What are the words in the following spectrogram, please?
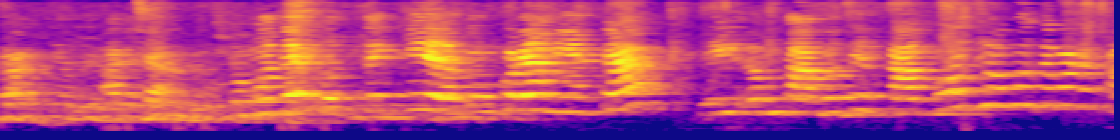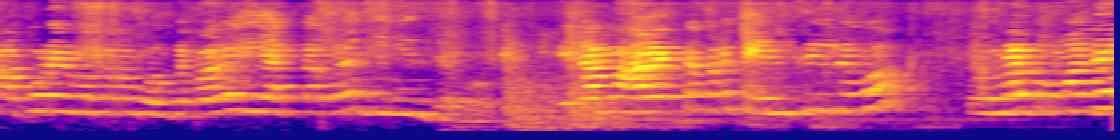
হ্যাঁ। আচ্ছা তোমাদের প্রত্যেককে এরকম করে আমি একটা এই কাগজের কাগজও বলতে পারো কাপড়ের মতন বলতে পারো এই একটা করে জিনিস দেবো। এটা আর একটা করে পেন্সিল দেবো। তোমরা তোমাদের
